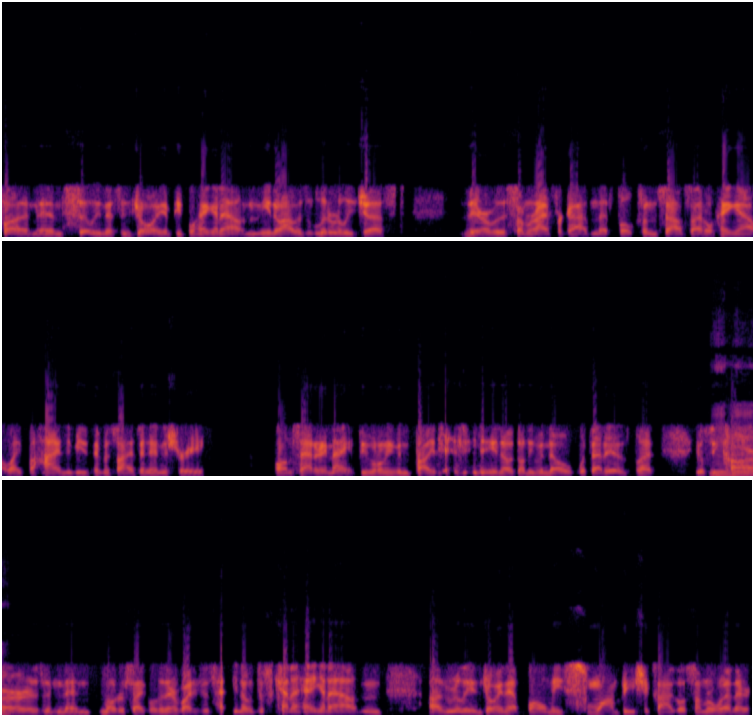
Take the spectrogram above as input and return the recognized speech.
fun and silliness and joy and people hanging out. And, you know, I was literally just there over the summer. I've forgotten that folks on the South Side will hang out like behind the Museum of Science and Industry on Saturday night. People don't even probably you know don't even know what that is, but you'll see mm-hmm. cars and then motorcycles and everybody just you know just kind of hanging out and uh, really enjoying that balmy, swampy Chicago summer weather.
